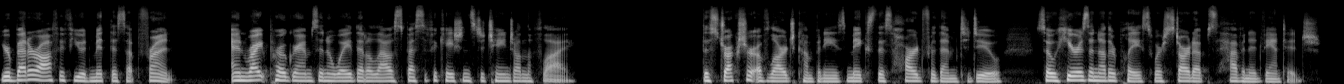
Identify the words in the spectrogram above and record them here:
You're better off if you admit this up front and write programs in a way that allows specifications to change on the fly. The structure of large companies makes this hard for them to do, so here is another place where startups have an advantage.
